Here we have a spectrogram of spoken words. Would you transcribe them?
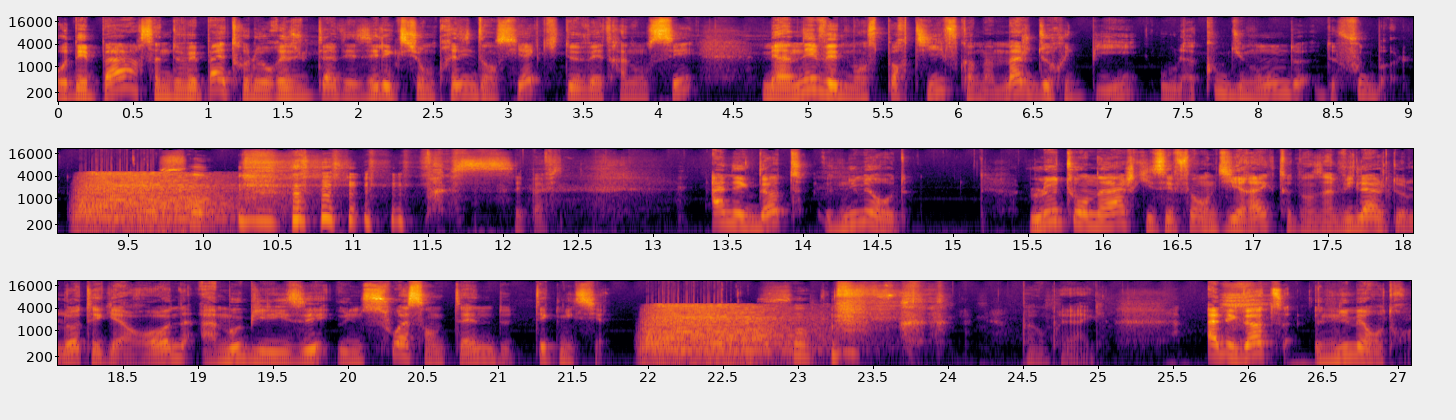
Au départ, ça ne devait pas être le résultat des élections présidentielles qui devait être annoncé, mais un événement sportif comme un match de rugby ou la Coupe du Monde de football. Faux. C'est pas fini. Anecdote numéro 2. Le tournage qui s'est fait en direct dans un village de Lot-et-Garonne a mobilisé une soixantaine de techniciens. Faux. Pas compris les règles. Anecdote numéro 3.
